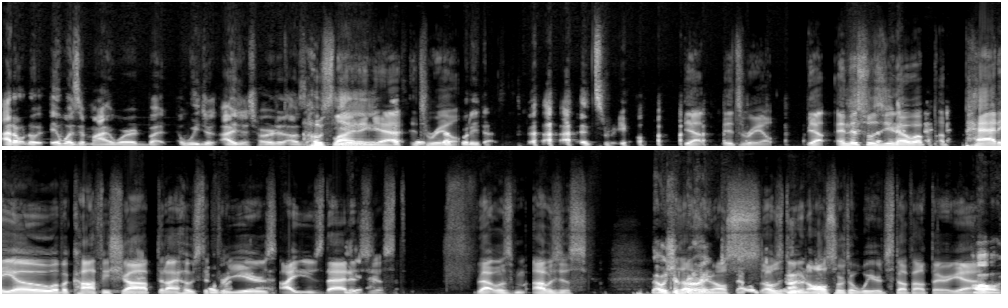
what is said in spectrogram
i don't know it wasn't my word but we just i just heard it i was like Host lining, yeah, that's it's what- real. that's what he does it's real yeah, it's real. Yeah, and this was, you know, a, a patio of a coffee shop that I hosted Oh for years. I used that as just that was I was just that was I your was, grind doing all, that was, I was grind. doing all sorts of weird stuff out there. Yeah. all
